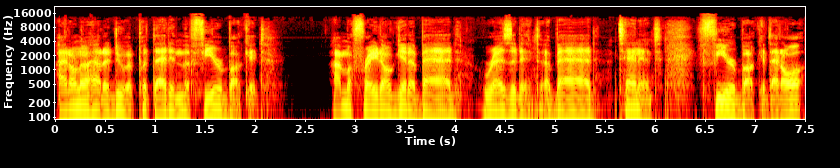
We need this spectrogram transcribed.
I don't know how to do it. Put that in the fear bucket. I'm afraid I'll get a bad resident, a bad tenant. Fear bucket. That all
